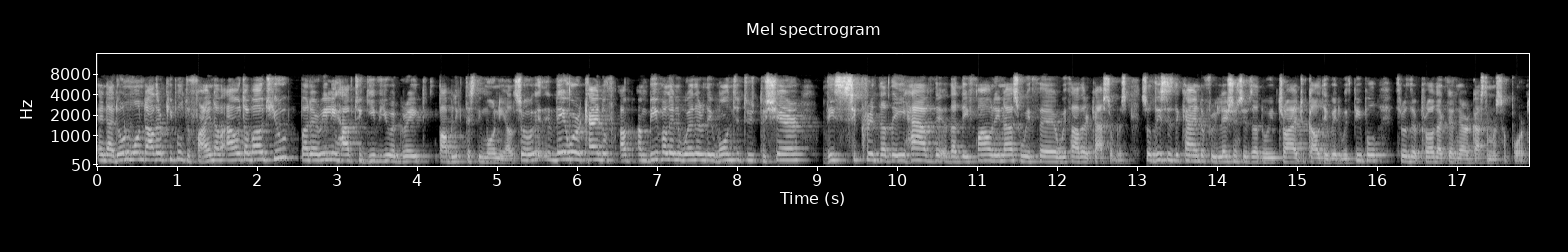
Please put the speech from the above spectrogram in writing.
and I don't want other people to find out about you, but I really have to give you a great public testimonial. So they were kind of ambivalent whether they wanted to, to share this secret that they have that they found in us with uh, with other customers. So this is the kind of relationships that we try to cultivate with people through the product and their customer support.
